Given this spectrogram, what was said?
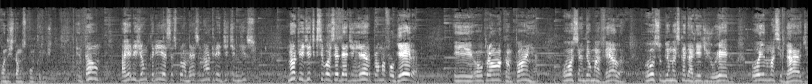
quando estamos com Cristo. Então, a religião cria essas promessas, não acredite nisso. Não acredite que se você der dinheiro para uma fogueira e, ou para uma campanha, ou acender uma vela, ou subir uma escadaria de joelho, ou ir numa cidade,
